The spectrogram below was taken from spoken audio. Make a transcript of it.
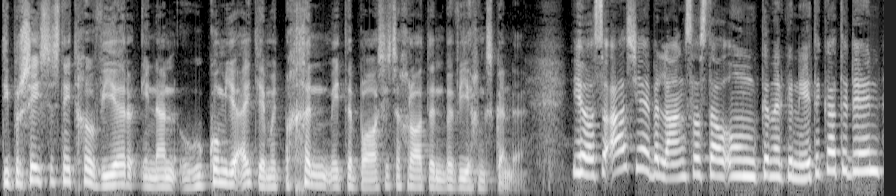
die proses is net gou weer en dan hoe kom jy uit? Jy moet begin met 'n basiese graad in bewegingskunde. Ja, so as jy belangstel stel om kinderkinetika te doen,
